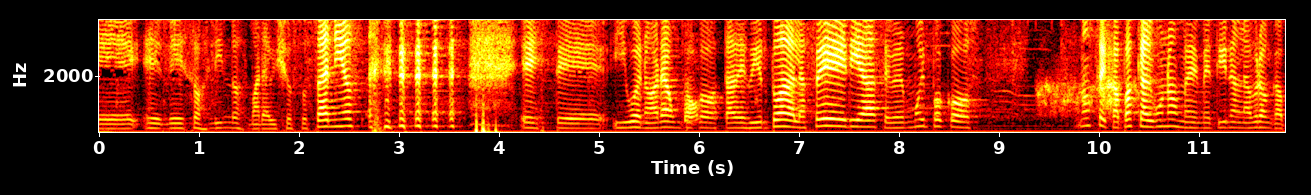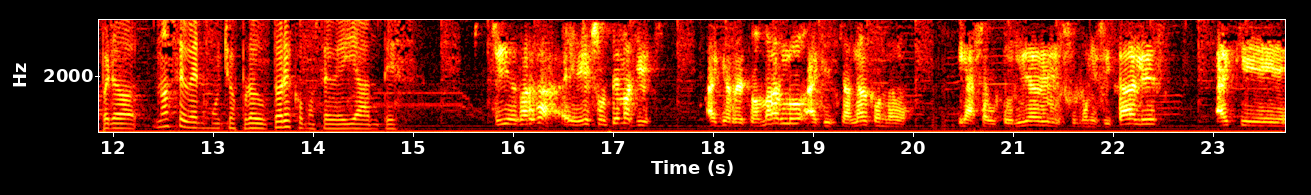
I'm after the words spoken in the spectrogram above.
Eh, eh, de esos lindos, maravillosos años. este Y bueno, ahora un poco está desvirtuada la feria, se ven muy pocos, no sé, capaz que algunos me, me tiran la bronca, pero no se ven muchos productores como se veía antes. Sí, es verdad. Eh, Es un tema que hay que retomarlo, hay que charlar con la- las autoridades municipales, hay que,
